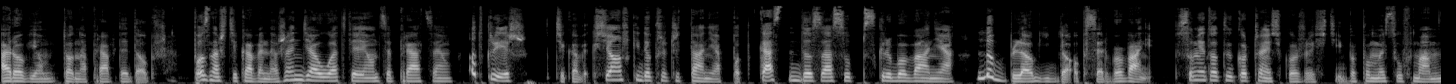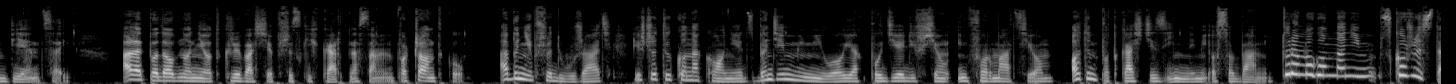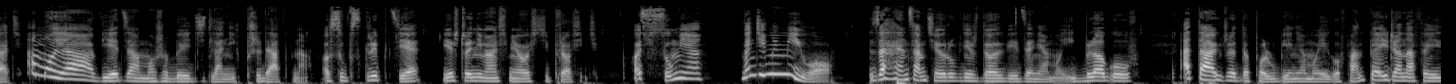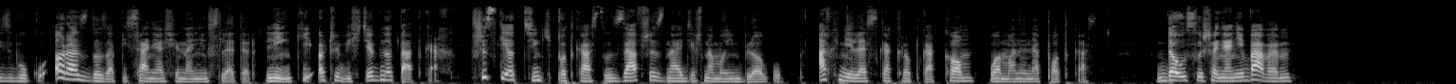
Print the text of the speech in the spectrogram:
a robią to naprawdę dobrze. Poznasz ciekawe narzędzia ułatwiające pracę, odkryjesz ciekawe książki do przeczytania, podcasty do zasubskrybowania lub blogi do obserwowania. W sumie to tylko część korzyści, bo pomysłów mam więcej, ale podobno nie odkrywa się wszystkich kart na samym początku. Aby nie przedłużać, jeszcze tylko na koniec będzie mi miło, jak podzielisz się informacją o tym podcaście z innymi osobami, które mogą na nim skorzystać, a moja wiedza może być dla nich przydatna. O subskrypcję jeszcze nie mam śmiałości prosić, choć w sumie będzie mi miło. Zachęcam Cię również do odwiedzenia moich blogów, a także do polubienia mojego fanpage'a na Facebooku oraz do zapisania się na newsletter. Linki oczywiście w notatkach. Wszystkie odcinki podcastu zawsze znajdziesz na moim blogu achmieleska.com łamany na podcast. Do usłyszenia niebawem!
